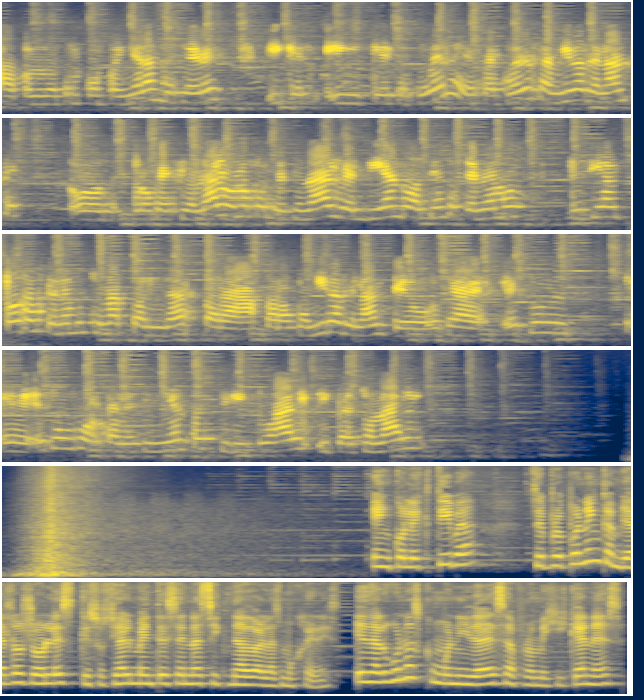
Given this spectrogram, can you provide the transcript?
a, nuestras compañeras mujeres y que, y que se puede, se puede salir adelante profesional o no profesional, vendiendo, haciendo, tenemos, decían, todas tenemos una cualidad para, para salir adelante. O sea, es un, eh, es un fortalecimiento espiritual y personal. En colectiva, se proponen cambiar los roles que socialmente se han asignado a las mujeres. En algunas comunidades afromexicanas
